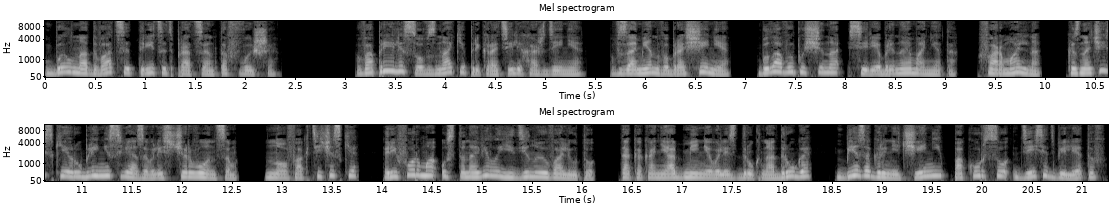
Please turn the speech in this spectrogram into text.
был на 20-30% выше. В апреле совзнаки прекратили хождение. Взамен в обращение была выпущена серебряная монета. Формально казначейские рубли не связывались с червонцем, но фактически реформа установила единую валюту, так как они обменивались друг на друга без ограничений по курсу 10 билетов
